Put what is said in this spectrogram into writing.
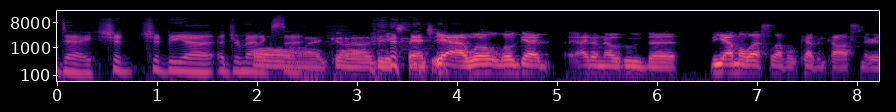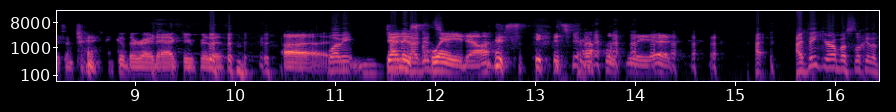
day should should be a, a dramatic oh set. Oh my god, the expansion! yeah, we'll we'll get. I don't know who the the MLS level Kevin Costner is. I'm trying to think of the right actor for this. Uh, well, I mean, Dennis I mean, I Quaid, see... honestly, is probably it. I, I think you're almost looking at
